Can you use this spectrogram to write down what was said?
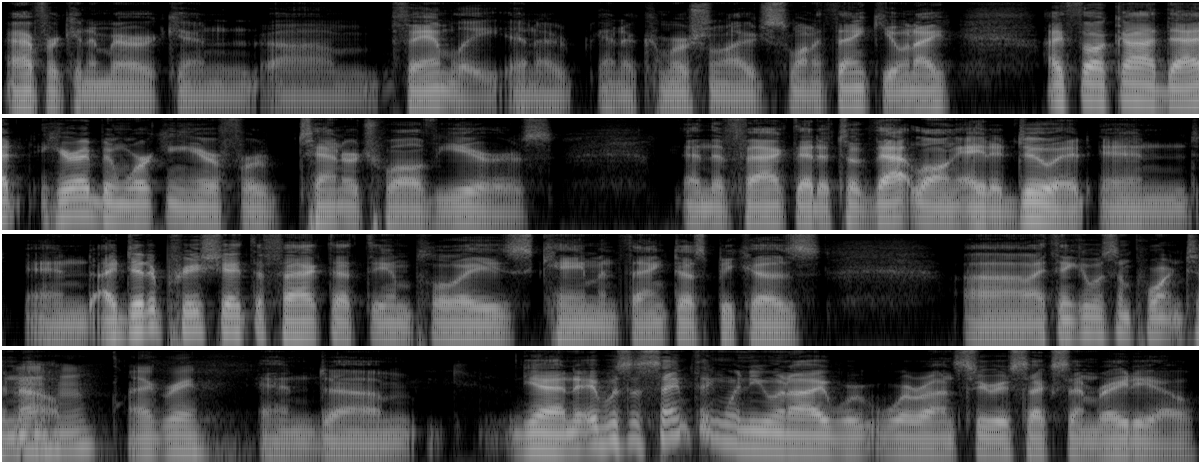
African American um, family in a in a commercial. And I just want to thank you. And I I thought, God, that here I've been working here for ten or twelve years, and the fact that it took that long a to do it, and and I did appreciate the fact that the employees came and thanked us because uh, I think it was important to know. Mm-hmm. I agree. And um, yeah, and it was the same thing when you and I were, were on Sirius XM radio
